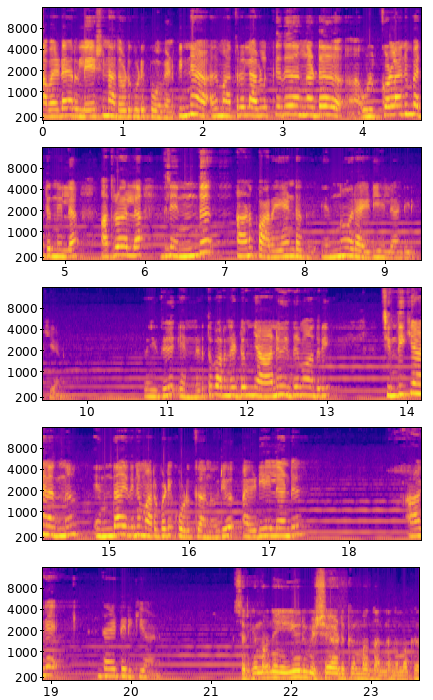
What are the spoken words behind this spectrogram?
അവരുടെ റിലേഷൻ അതോടുകൂടി പോവുകയാണ്. പിന്നെ അത് മാത്രമല്ല അവൾക്ക് ഇത് അങ്ങോട്ട് ഉൾക്കൊള്ളാനും പറ്റുന്നില്ല. മാത്രമല്ല ഇതിൽ എന്ത് ആണ് പറയേണ്ടത് എന്നും ഒരു ഐഡിയ ഇല്ലാണ്ടിരിക്കുകയാണ്. ഇത് എന്റെ അടുത്ത് പറഞ്ഞിട്ടും ഞാനും ഇതേമാതിരി ചിന്തിക്കുകയാണെന്ന് എന്താ ഇതിന് മറുപടി കൊടുക്കാന്ന് ഒരു ഐഡിയ ഇല്ലാണ്ട് ആകെ ഇതായിട്ടിരിക്കുകയാണ്. ശരിക്കും പറഞ്ഞാൽ ഈ ഒരു വിഷയം എടുക്കുമ്പോൾ തന്നെ നമുക്ക്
